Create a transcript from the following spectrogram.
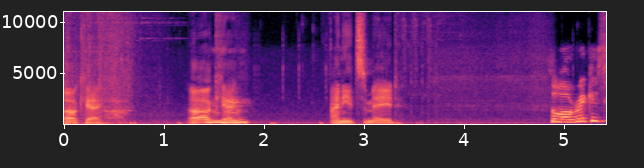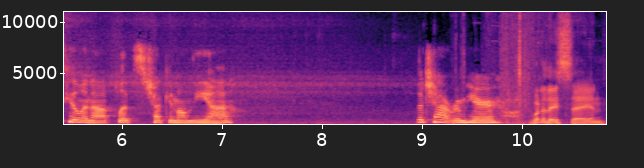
Okay. Okay. Mm-hmm. I need some aid. So while Rick is healing up, let's check in on the uh, the chat room here. What are they saying?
